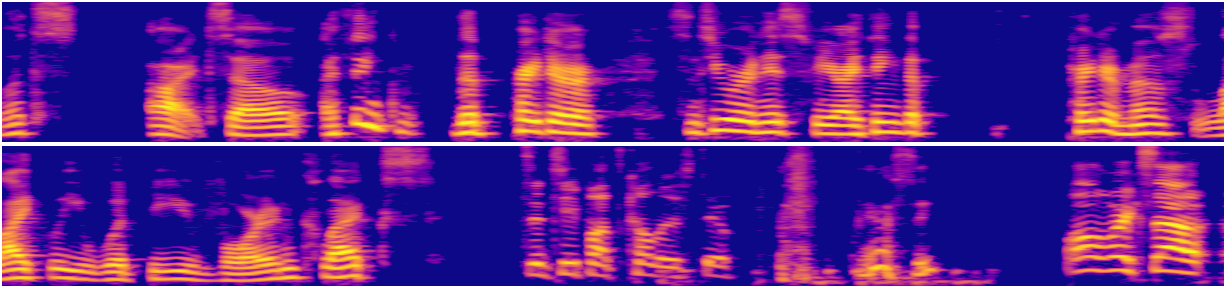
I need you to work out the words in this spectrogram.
let's. All right, so I think the Praetor, since you were in his sphere, I think the Praetor most likely would be Vorinclex. It's in Teapot's colors too. Yeah, see? All works out.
